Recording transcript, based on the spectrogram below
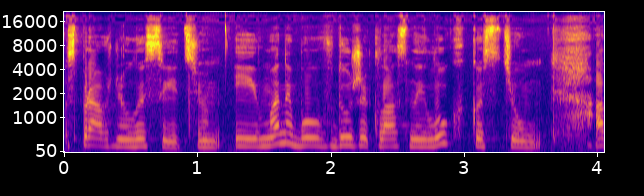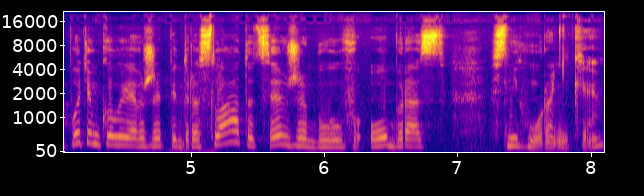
справжню лисицю. І в мене був дуже класний лук, костюм. А потім, коли я вже підросла, то це вже був образ снігуроньки.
